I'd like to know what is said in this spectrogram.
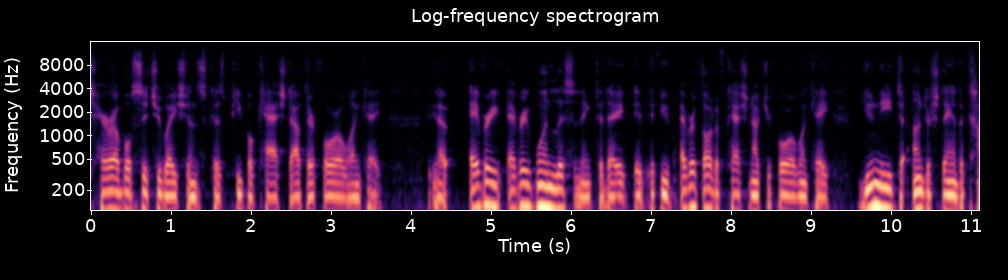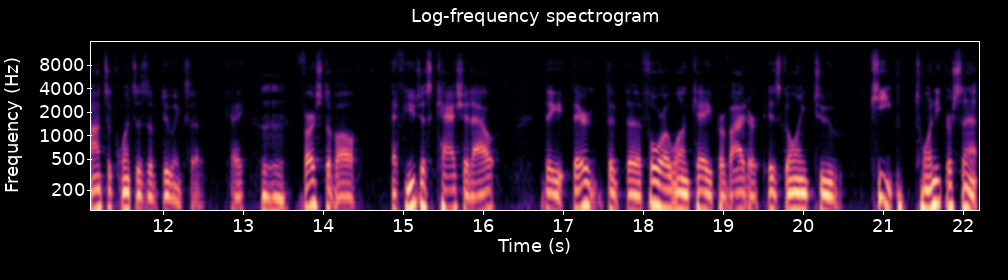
terrible situations because people cashed out their 401k. You know, every everyone listening today, if, if you've ever thought of cashing out your 401k, you need to understand the consequences of doing so. Okay. First of all, if you just cash it out, the their the, the 401k provider is going to keep 20%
